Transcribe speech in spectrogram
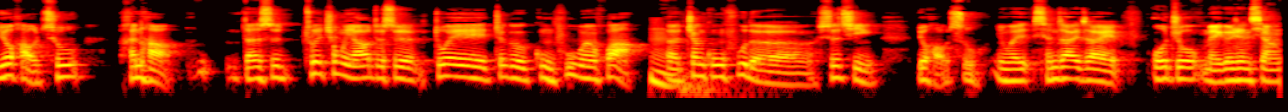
有好处，很好。但是最重要就是对这个功夫文化，呃，讲功夫的事情有好处，因为现在在欧洲，每个人想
